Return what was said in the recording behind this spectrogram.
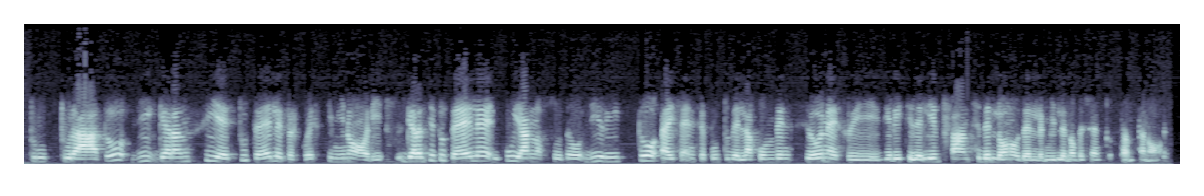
strutturato di garanzie e tutele per questi minori, garanzie e tutele di cui hanno assoluto diritto ai sensi appunto della Convenzione sui diritti dell'infanzia dell'ONU del 1989. journals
